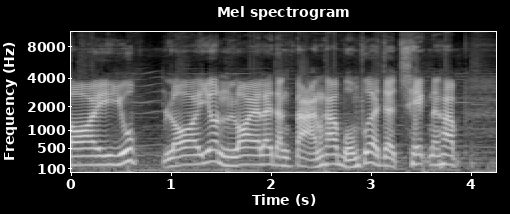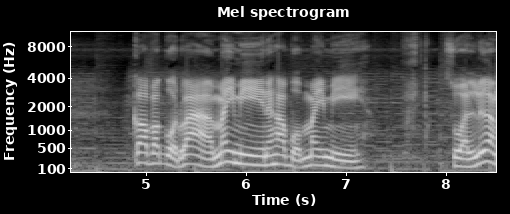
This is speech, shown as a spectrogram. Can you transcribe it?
รอยยุบรอยย่นรอยอะไรต่างๆนะครับ ผมเพื่อจะเช็คนะครับ ก็ปรากฏว่าไม่มีนะครับ ผมไม่มี ส่วนเรื่อง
